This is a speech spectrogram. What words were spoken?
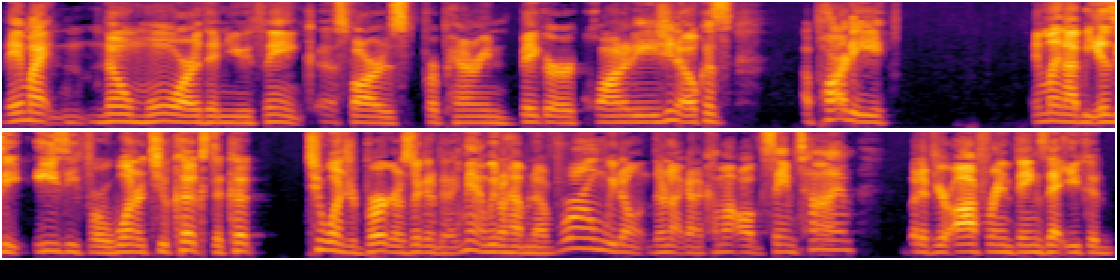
they might know more than you think as far as preparing bigger quantities, you know, because a party, it might not be easy, easy for one or two cooks to cook 200 burgers. They're going to be like, man, we don't have enough room. We don't, they're not going to come out all at the same time. But if you're offering things that you could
